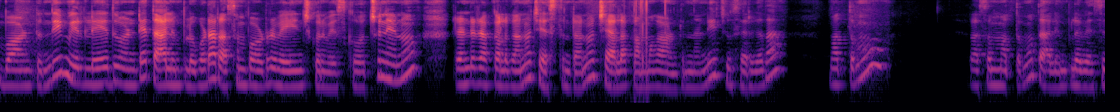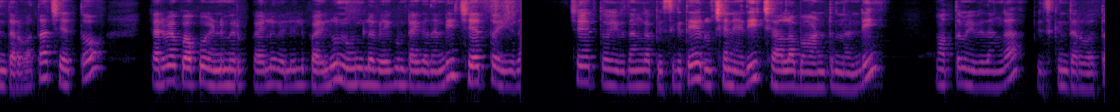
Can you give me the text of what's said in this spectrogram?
బాగుంటుంది. మీరు లేదు అంటే తాలింపులో కూడా రసం పౌడర్ వేయించుకొని వేసుకోవచ్చు. నేను రెండు రకాలుగాను చేస్తుంటాను. చాలా కమ్మగా ఉంటుందండి. చూసారు కదా? మొత్తము రసం మొత్తము తాలింపులో వేసిన తర్వాత చేత్తో కరివేపాకు ఎండుమిరపకాయలు వెల్లుల్లిపాయలు నూనెలో వేగుంటాయి కదండి. చేత్తో ఈ చేత్తో ఈ విధంగా పిసికితే రుచి అనేది చాలా బాగుంటుందండి. మొత్తం ఈ విధంగా పిసికిన తర్వాత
